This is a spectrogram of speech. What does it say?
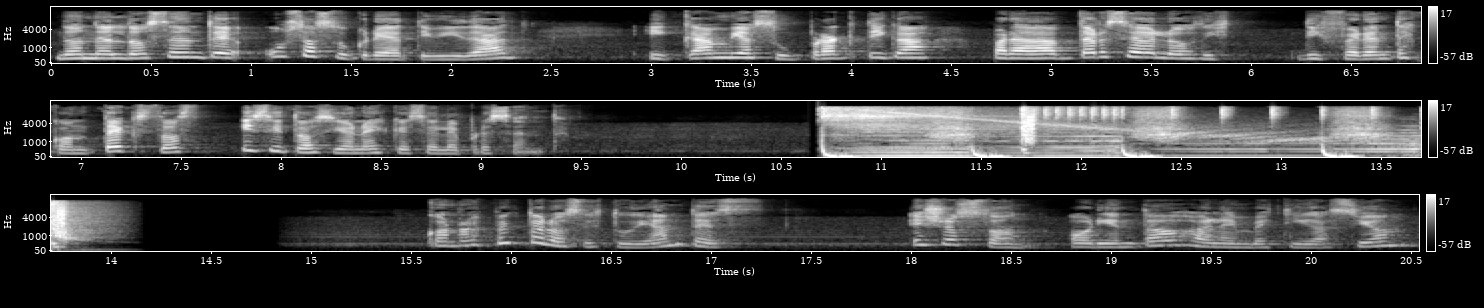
donde el docente usa su creatividad y cambia su práctica para adaptarse a los diferentes contextos y situaciones que se le presenten. Con respecto a los estudiantes, ellos son orientados a la investigación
